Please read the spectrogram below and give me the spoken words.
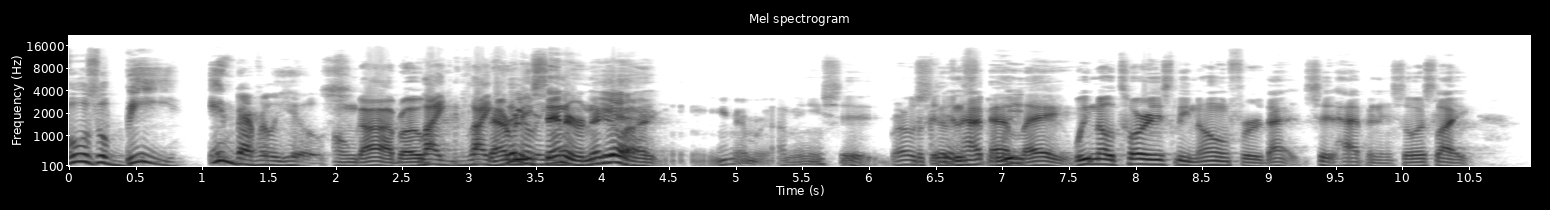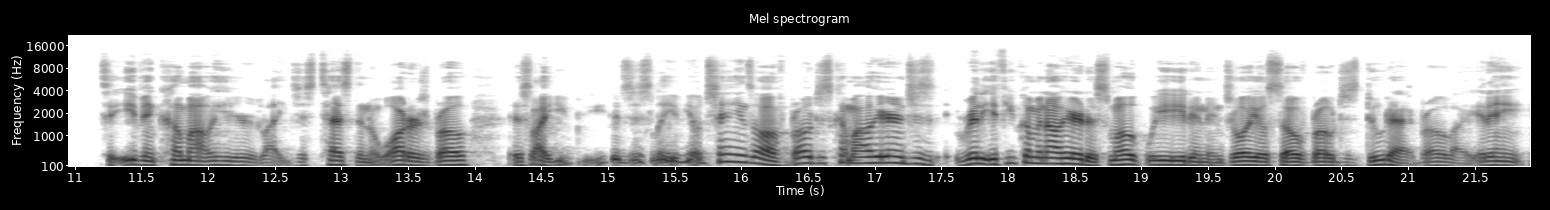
Fools will be in Beverly Hills. On God, bro. Like like Beverly Center, like, nigga. yeah. Like you remember? I mean, shit, bro. shit Because didn't it's happen. We- LA. we notoriously known for that shit happening. So it's like to even come out here like just testing the waters, bro. It's like you you could just leave your chains off, bro. Just come out here and just really if you coming out here to smoke weed and enjoy yourself, bro, just do that, bro. Like it ain't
